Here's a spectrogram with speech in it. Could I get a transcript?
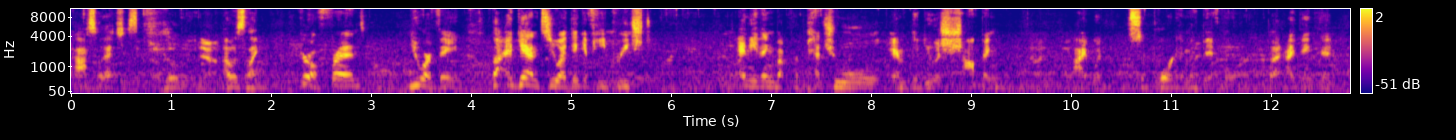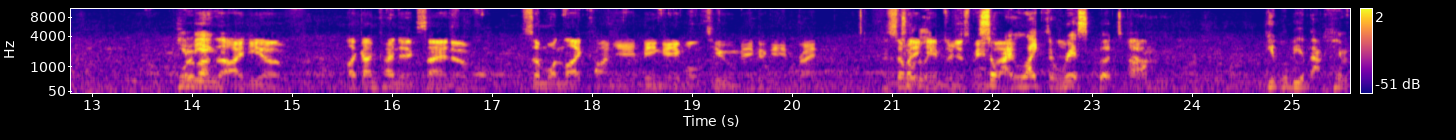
Picasso, that just killed me. Yeah. I was like, girlfriend, you are vain. But again, too, I think if he preached anything but perpetual ambiguous shopping, I would support him a bit more. But I think that him What about being the idea of, like, I'm kind of excited of someone like Kanye being able to make a game, right? Because so Totally. many games are just made so by. I like the risk, but um, it will be about him,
